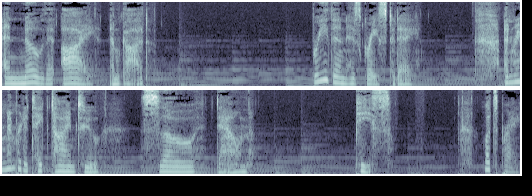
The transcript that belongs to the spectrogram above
and know that I am God. Breathe in his grace today. And remember to take time to slow down. Peace. Let's pray.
